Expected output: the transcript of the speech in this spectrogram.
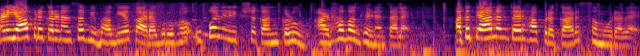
आणि या प्रकरणाचा विभागीय कारागृह उपनिरीक्षकांकडून आढावा घेण्यात आलाय. आता त्यानंतर हा प्रकार समोर आलाय.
